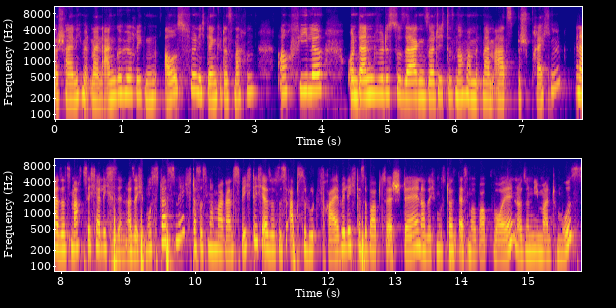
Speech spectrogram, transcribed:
wahrscheinlich mit meinen Angehörigen ausfüllen. Ich denke, das machen auch viele. Und dann würdest du sagen, sollte ich das nochmal mit meinem Arzt besprechen? Genau, also es macht sicherlich Sinn. Also ich muss das nicht, das ist nochmal ganz wichtig. Also es ist absolut freiwillig, das überhaupt zu erstellen. Also ich muss das erstmal überhaupt wollen, also niemand muss.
